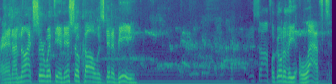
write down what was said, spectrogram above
And I'm not sure what the initial call was going to be. Face off will go to the left.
